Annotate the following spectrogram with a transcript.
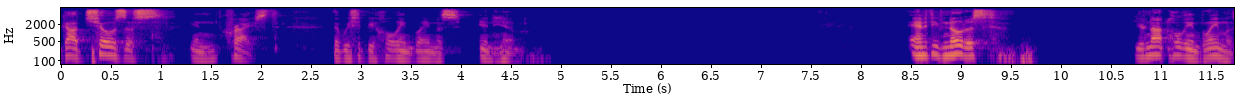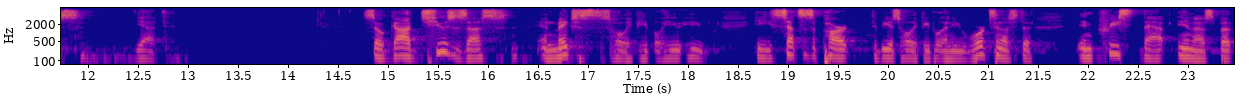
God chose us in Christ that we should be holy and blameless in him. And if you've noticed, you're not holy and blameless yet. So God chooses us and makes us his holy people. He, he, he sets us apart to be his holy people, and he works in us to increase that in us, but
